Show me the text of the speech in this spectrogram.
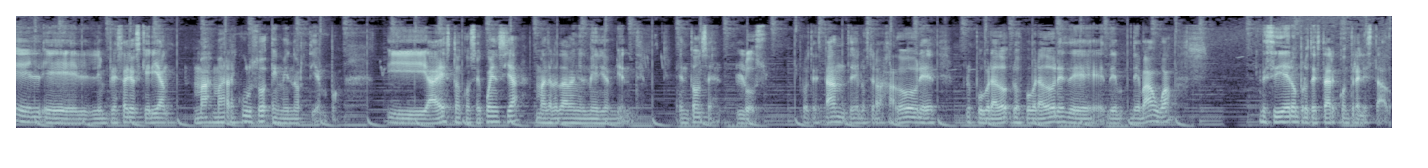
el, el empresarios querían más, más recursos en menor tiempo. Y a esto, a consecuencia, maltrataban el medio ambiente. Entonces, los protestantes, los trabajadores, los, los pobladores de, de, de Bagua decidieron protestar contra el Estado.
